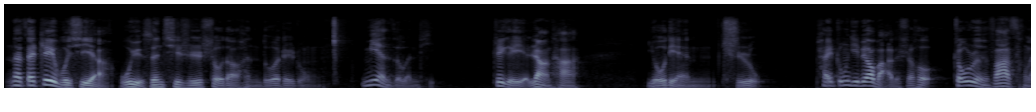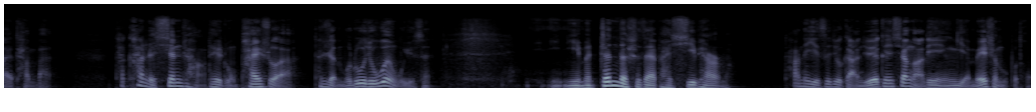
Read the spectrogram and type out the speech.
那在这部戏啊，吴宇森其实受到很多这种面子问题，这个也让他有点耻辱。拍《终极标靶》的时候，周润发曾来探班。他看着现场这种拍摄啊，他忍不住就问吴宇森：“你你们真的是在拍西片吗？”他那意思就感觉跟香港电影也没什么不同。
